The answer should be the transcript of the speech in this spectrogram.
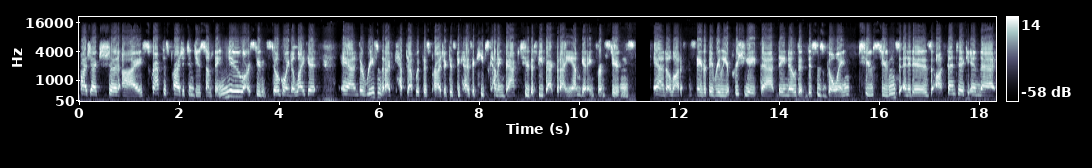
project? Should I scrap this project and do something new? Are students still going to like it? And the reason that I've kept up with this project is because it keeps coming back to the feedback that I am getting from students. And a lot of them say that they really appreciate that. They know that this is going to students and it is authentic in that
